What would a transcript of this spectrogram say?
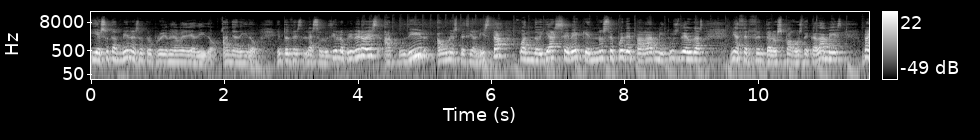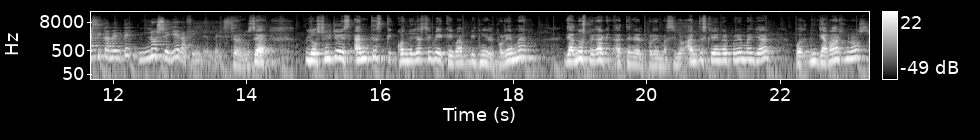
Y eso también es otro problema añadido, añadido. Entonces, la solución, lo primero es acudir a un especialista cuando ya se ve que no se puede pagar ni tus deudas, ni hacer frente a los pagos de cada mes. Básicamente, no se llega a fin del mes. Claro, o sea, lo suyo es antes que cuando ya se ve que va a venir el problema, ya no esperar a tener el problema, sino antes que venga el problema ya llamarnos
